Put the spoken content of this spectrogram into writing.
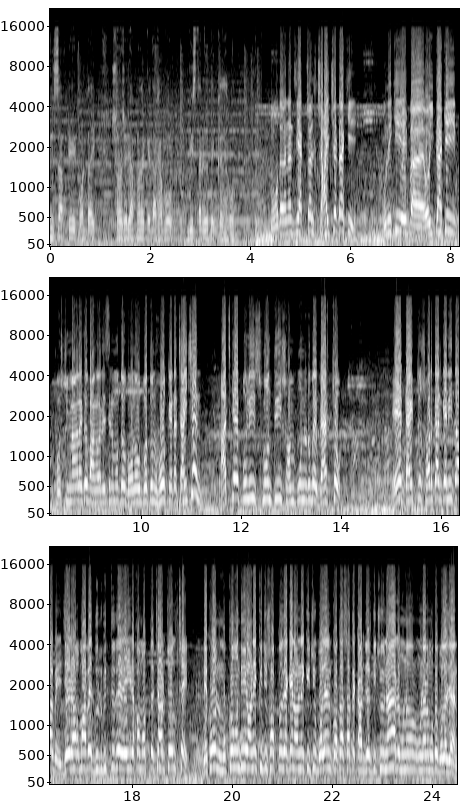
ইনসাফ টিভির পর্দায় সরাসরি আপনাদেরকে দেখাবো। বিস্তারিত দেখতে থাকুন। মমতা ব্যানার্জি অ্যাকচুয়াল চাইছেটা কি? উনি কি এই ওইটাকেই পশ্চিমবাংলাকে বাংলাদেশের মতো গণ অভ্যুত্থান হোক, এটা চাইছেন? আজকে পুলিশ মন্ত্রী সম্পূর্ণরূপে ব্যর্থ। এর দায়িত্ব সরকারকে নিতে হবে। যেরকমভাবে দুর্বৃত্তদের এই রকম অত্যাচার চলছে দেখুন, মুখ্যমন্ত্রী অনেক কিছু স্বপ্ন দেখেন, অনেক কিছু বলেন, কথার সাথে কার্যের কিছু না, আর ওনার মতো বলে যান।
